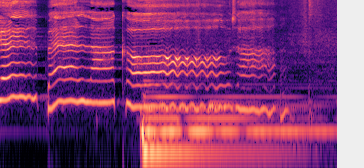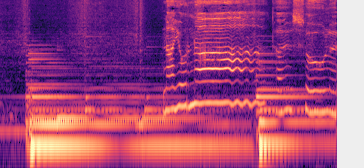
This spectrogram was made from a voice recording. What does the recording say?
Che bella cosa. Una giornata e sole.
